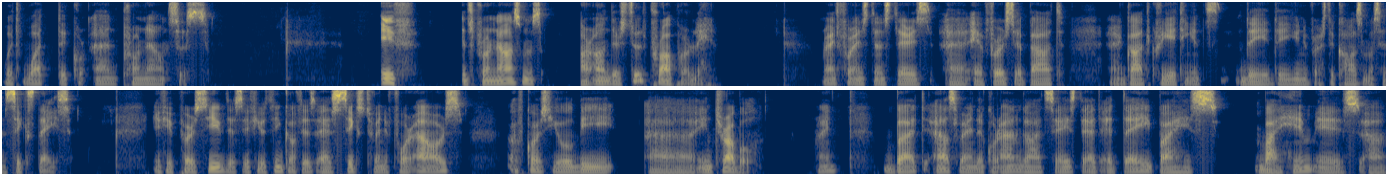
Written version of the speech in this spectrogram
with what the Quran pronounces. If its pronouncements are understood properly, right? For instance, there is a, verse about uh, God creating its, the, the universe, the cosmos, in six days. If you perceive this, if you think of this as 624 hours, of course you will be uh, in trouble, right? But elsewhere in the Quran, God says that a day by his by him is uh,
